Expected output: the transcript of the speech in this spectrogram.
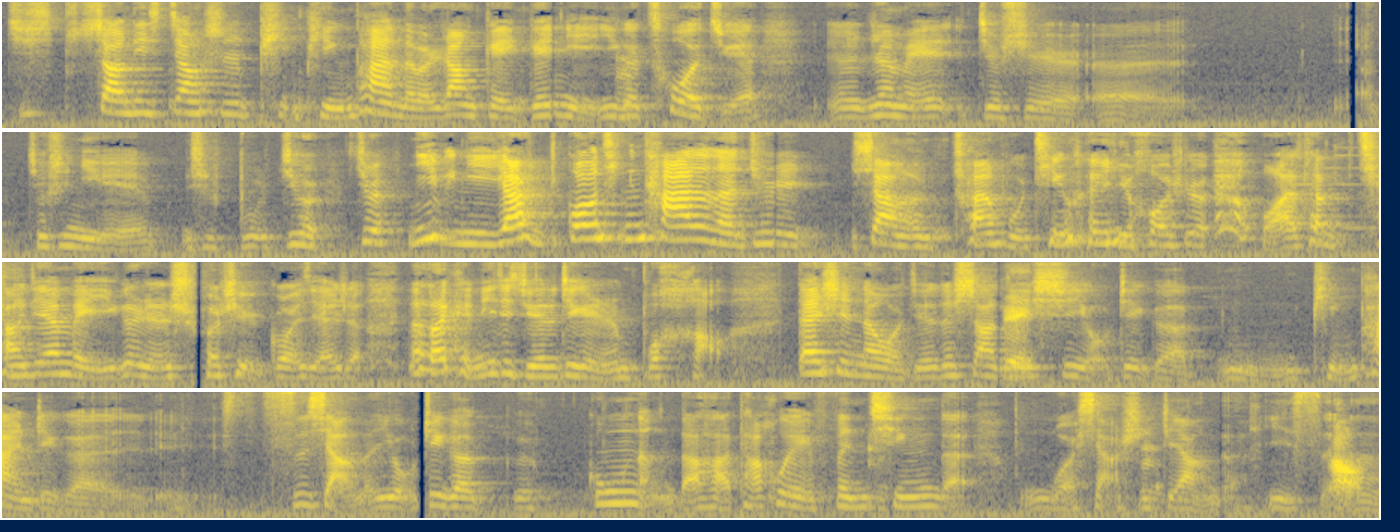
上帝像是评评判的吧，让给给你一个错觉，呃，认为就是呃。就是你是不就是就是你你要是光听他的呢，就是像川普听了以后是哇，他强奸每一个人，说这个郭先生，那他肯定就觉得这个人不好。但是呢，我觉得上帝是有这个嗯评判这个思想的，有这个功能的哈，他会分清的。我想是这样的意思。嗯，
